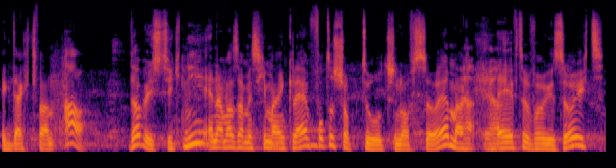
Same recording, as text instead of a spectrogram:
Ik dacht van, ah, dat wist ik niet. En dan was dat misschien maar een klein Photoshop-tooltje of zo. Hè. Maar Ja, ja. hij heeft ervoor gezorgd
